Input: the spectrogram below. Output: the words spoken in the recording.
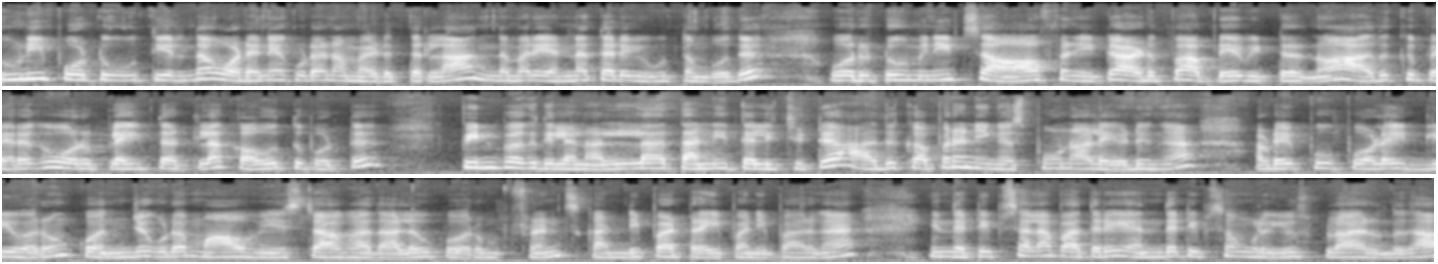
துணி போட்டு ஊற்றியிருந்தால் உடனே கூட நம்ம எடுத்துடலாம். இந்த மாதிரி எண்ணெய் தடவி ஊற்றும் போது ஒரு டூ மினிட்ஸ் ஆஃப் பண்ணிவிட்டு அடுப்பை அப்படியே விட்டுறணும். அதுக்கு பிறகு ஒரு பிளேட் தட்டில் கவுத்து போட்டு பின்பகுதியில் நல்லா தண்ணி தெளிச்சுட்டு அதுக்கப்புறம் நீங்கள் ஸ்பூனால் எடுங்க. அப்படியே பூ போல் இட்லி வரும். கொஞ்சம் கூட மாவு வேஸ்ட் ஆகாத அளவுக்கு வரும் ஃப்ரெண்ட்ஸ் கண்டிப்பாக ட்ரை பண்ணி பாருங்கள் இந்த டிப்ஸ் எல்லாம் பார்த்துட்டு எந்த டிப்ஸ் உங்களுக்கு யூஸ்ஃபுல்லாக இருந்ததா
